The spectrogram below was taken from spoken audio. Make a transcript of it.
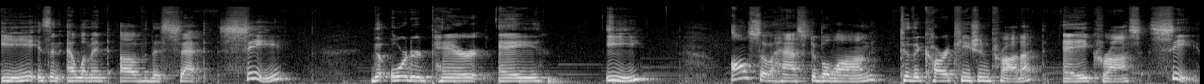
E is an element of the set C, the ordered pair AE also has to belong to the Cartesian product A cross C.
